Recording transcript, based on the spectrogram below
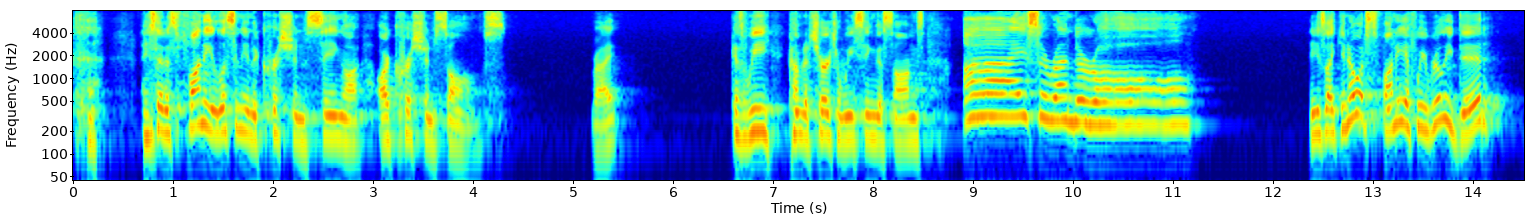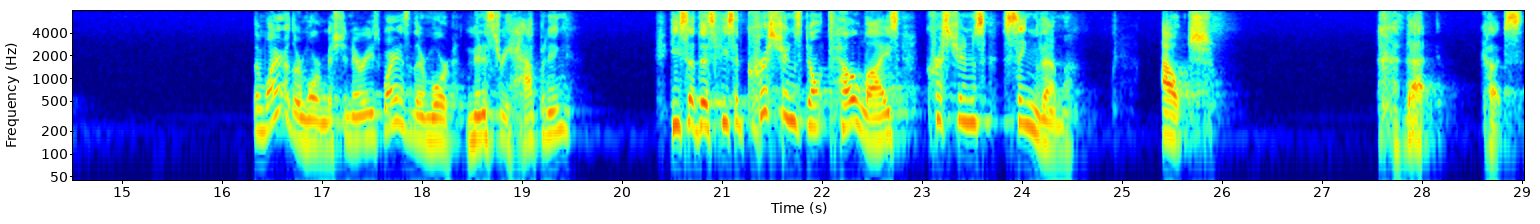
He said, It's funny listening to Christians sing our, our Christian songs, right? Because we come to church and we sing the songs, I surrender all. And he's like, You know what's funny? If we really did, then why are there more missionaries? Why isn't there more ministry happening? He said this He said, Christians don't tell lies, Christians sing them. Ouch. that cuts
